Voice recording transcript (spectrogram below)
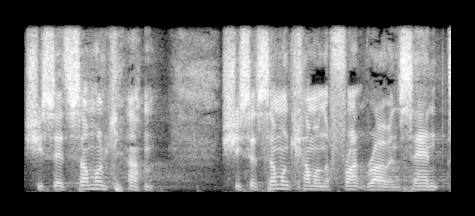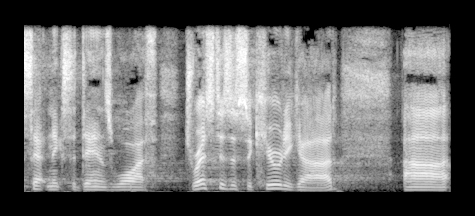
she said, someone come. She said, someone come on the front row and sat next to Dan's wife, dressed as a security guard, uh,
